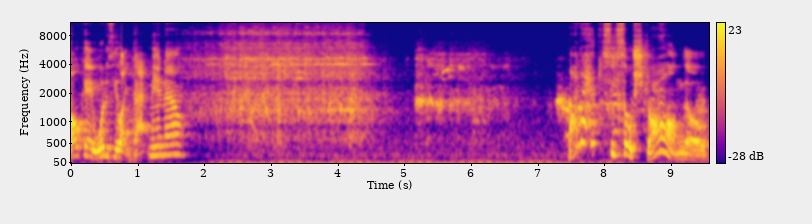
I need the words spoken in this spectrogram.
Okay, what is he like, Batman now? Why the heck is he so strong, though?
